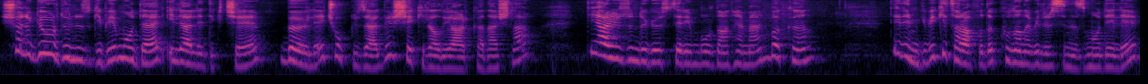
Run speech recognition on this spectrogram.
Şöyle gördüğünüz gibi model ilerledikçe böyle çok güzel bir şekil alıyor arkadaşlar. Diğer yüzünü de göstereyim buradan hemen. Bakın dediğim gibi iki taraflı da kullanabilirsiniz modeli.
